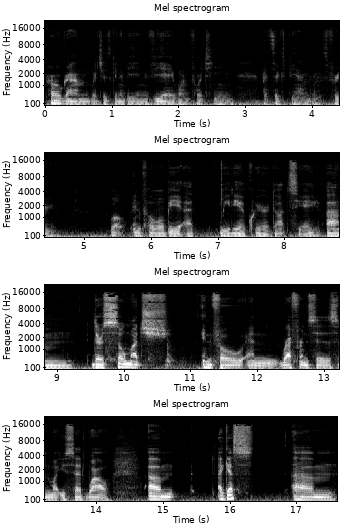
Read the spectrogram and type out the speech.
program, which is going to be in VA 114 at 6 p.m. and it's free. Well, info will be at mediaqueer.ca. Um, there's so much info and references and what you said. Wow. Um, I guess um,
